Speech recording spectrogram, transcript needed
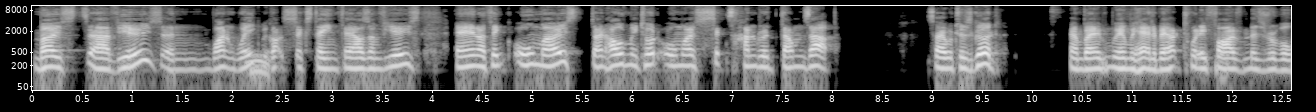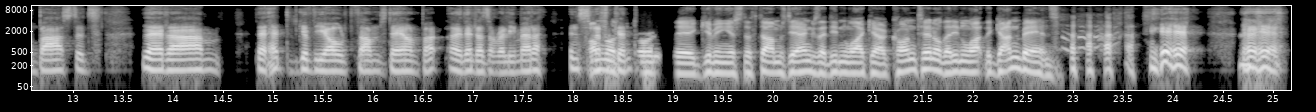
most uh, views in one week. Mm. We got sixteen thousand views, and I think almost don't hold me to it, almost six hundred thumbs up. So, which is good. And when, when we had about twenty five miserable bastards that um that had to give the old thumbs down, but hey, that doesn't really matter. Insignificant. I'm not sure they're giving us the thumbs down because they didn't like our content or they didn't like the gun bans. yeah, yeah.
